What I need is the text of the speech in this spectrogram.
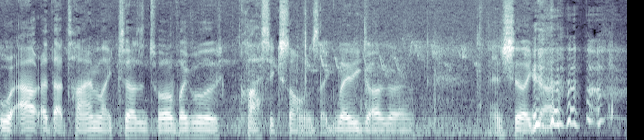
were out at that time, like 2012, like all the classic songs like Lady Gaga and, and shit like that.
